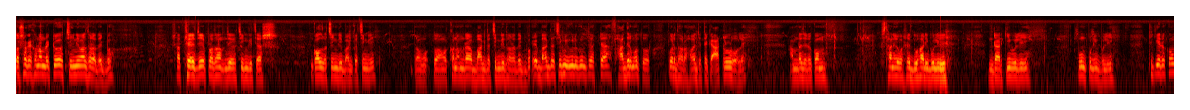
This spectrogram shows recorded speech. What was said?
দর্শক, এখন আমরা একটু চিংড়ি মাছ ধরা দেখব। সাতক্ষীরার যে প্রধান যে চিংড়ি চাষ, গলদা চিংড়ি, বাগদা চিংড়ি, তো তো এখন আমরা বাগদা চিংড়ি ধরা দেখব। এই বাগদা চিংড়িগুলো কিন্তু একটা ফাঁদের মতো করে ধরা হয়, যেটাকে আটল বলে। আমরা যেরকম স্থানীয় ভাষায় দুহারি বলি, ডার্কি বলি, পুনপুনি বলি, ঠিক এরকম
